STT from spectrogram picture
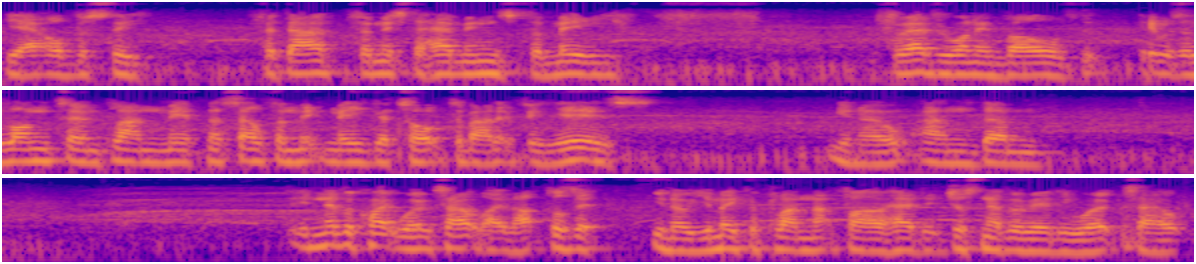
yeah, obviously for Dad, for Mr. Hemmings, for me, for everyone involved, it was a long-term plan. Me, myself and Mick Meagher talked about it for years, you know, and um, it never quite works out like that, does it? You know, you make a plan that far ahead, it just never really works out,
